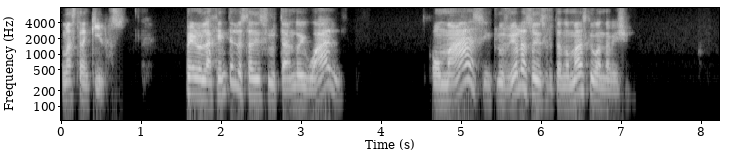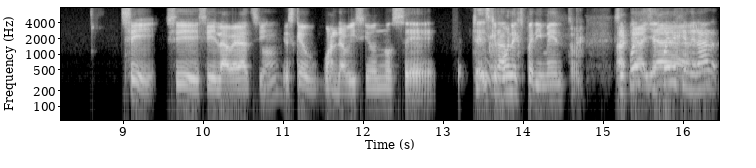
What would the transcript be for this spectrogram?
más tranquilos. Pero la gente lo está disfrutando igual o más, incluso yo la estoy disfrutando más que WandaVision. Sí, sí, sí, la verdad sí. Es que WandaVision, no sé. es que fue un experimento. Se puede, generar.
